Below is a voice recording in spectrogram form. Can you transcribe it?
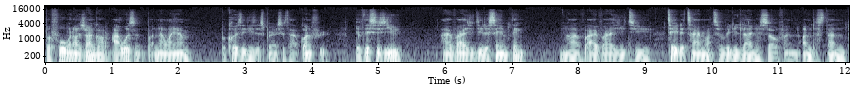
Before, when I was younger, I wasn't, but now I am because of these experiences that I've gone through. If this is you, I advise you do the same thing. You know, I, I advise you to take the time out to really learn yourself and understand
